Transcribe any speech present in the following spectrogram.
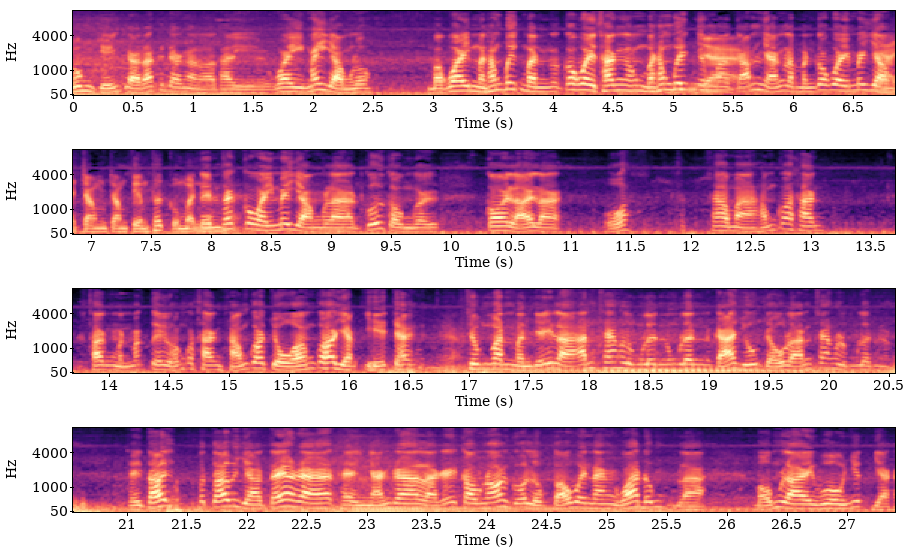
rung chuyển trời đất cái chân là thầy quay mấy vòng luôn. Mà quay mình không biết mình có quay thân không mình không biết nhưng Dạ. mà cảm nhận là mình có quay mấy vòng. Dạ trong trong tiềm thức của mình tiềm thức có quay mấy vòng là cuối cùng rồi coi lại là ủa sao mà không có thân thân mình mất tiêu không có thân không có chùa không có vật gì hết trơn Dạ. xung quanh mình chỉ là ánh sáng lung linh lung linh cả vũ trụ là ánh sáng lung linh thì tới tới bây giờ té ra thì nhận ra là cái câu nói của lục tổ quay năng quá đúng là bổn lai vô nhất vật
